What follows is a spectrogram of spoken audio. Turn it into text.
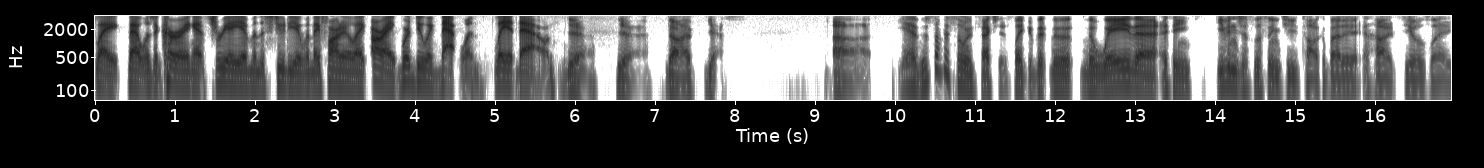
like that was occurring at 3 a.m. in the studio when they finally were like, all right, we're doing that one. Lay it down. Yeah. Yeah. No, I yes. uh yeah this stuff is so infectious like the, the the way that i think even just listening to you talk about it and how it feels like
